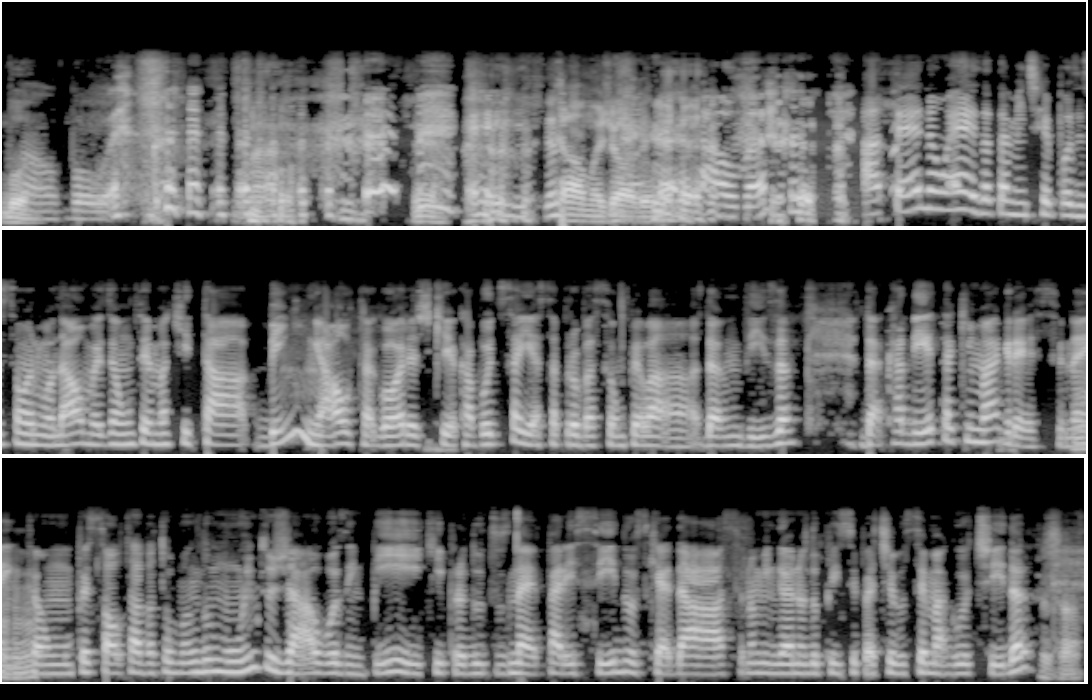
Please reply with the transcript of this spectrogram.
Boa. Oh, boa. é isso. Calma, jovem. Calma. Até não é exatamente reposição hormonal, mas é um tema que está bem em alta agora. Acho que acabou de sair essa aprovação pela da Anvisa, da caneta que emagrece, né? Uhum. Então o pessoal estava tomando muito já o Ozempic, produtos né, parecidos, que é da, se não me engano, do princípio ativo semaglutida. Exato.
